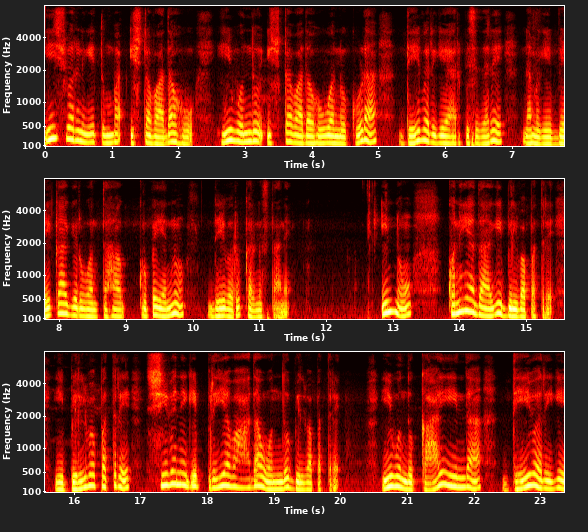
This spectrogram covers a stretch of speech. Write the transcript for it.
ಈಶ್ವರನಿಗೆ ತುಂಬ ಇಷ್ಟವಾದ ಹೂ. ಈ ಒಂದು ಇಷ್ಟವಾದ ಹೂವನ್ನು ಕೂಡ ದೇವರಿಗೆ ಅರ್ಪಿಸಿದರೆ ನಮಗೆ ಬೇಕಾಗಿರುವಂತಹ ಕೃಪೆಯನ್ನು ದೇವರು ಕರುಣಿಸ್ತಾನೆ. ಇನ್ನು ಕೊನೆಯದಾಗಿ ಬಿಲ್ವಪತ್ರೆ ಈ ಬಿಲ್ವಪತ್ರೆ ಶಿವನಿಗೆ ಪ್ರಿಯವಾದ ಒಂದು ಬಿಲ್ವಪತ್ರೆ ಈ ಒಂದು ಕಾಯಿಯಿಂದ ದೇವರಿಗೆ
